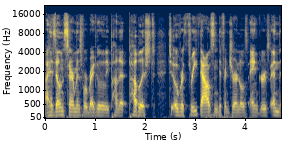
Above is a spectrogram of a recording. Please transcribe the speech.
Uh, his own sermons were regularly pun- published to over 3,000 different journals and groups. And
